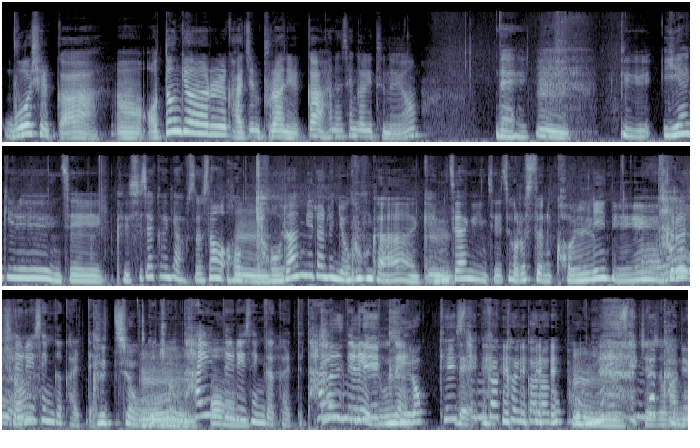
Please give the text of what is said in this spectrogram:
무엇일까 어, 어떤 결을 가진 불안일까 하는 생각이 드네요. 네. 음. 그 이야기를 이제 그 시작하기 앞서서 어, 음. 결함이라는 용어가 음. 굉장히 음. 이제 저로서는 걸리는 어, 타인들이 그렇죠. 생각할 때 그렇죠. 그렇죠. 음. 타인들이 어. 생각할 때 타인들의 눈에 그렇게 네. 생각할 거라고 본인이 음. 생각하는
